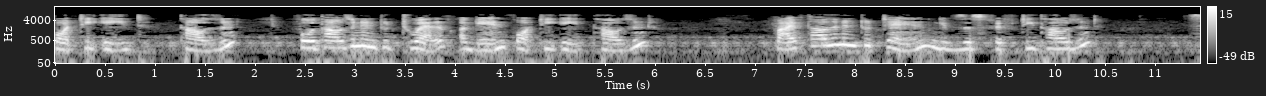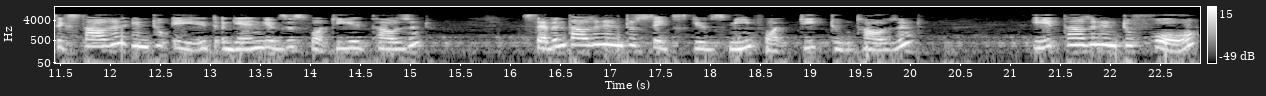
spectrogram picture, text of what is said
48,000. 4,000 into 12 again 48,000. 5,000 into 10 gives us 50,000. 6,000 into 8 again gives us 48,000. 7,000 into 6 gives me 42,000. 8,000 into 4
